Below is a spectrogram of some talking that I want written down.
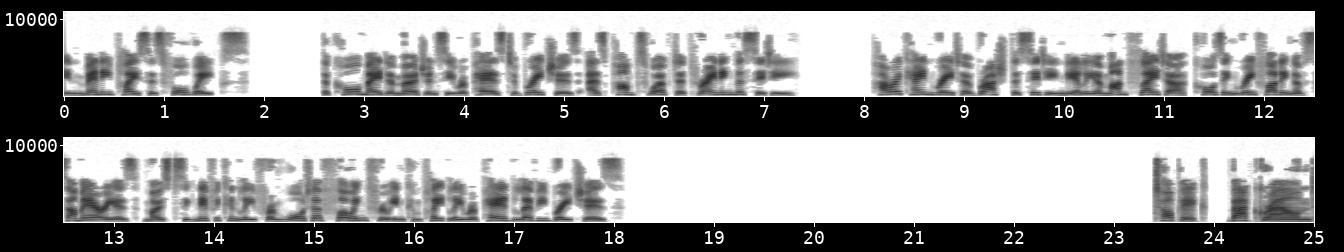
in many places for weeks. The Corps made emergency repairs to breaches, as pumps worked at draining the city. Hurricane Rita brushed the city nearly a month later, causing reflooding of some areas, most significantly from water flowing through incompletely repaired levee breaches. Topic. Background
